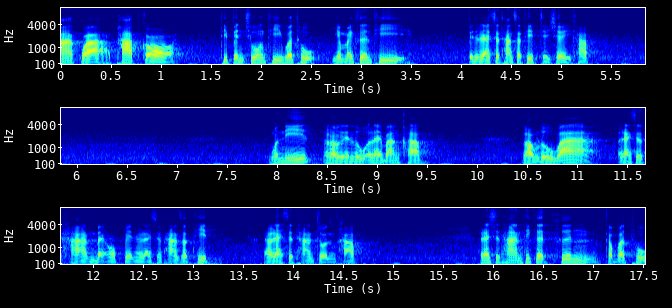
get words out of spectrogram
มากกว่าภาพกอที่เป็นช่วงที่วัตถุยังไม่เคลื่อนที่ เป็นแรงสถานสถิตเฉยๆครับ วันนี้เราเรียนรู้อะไรบ้างครับ เรารู้ว่าแรงสถานแบ่งออกเป็นแรงสถานสถิต และแรงสถานจนครับแรงสถานที่เกิดขึ้นกับวัตถุ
